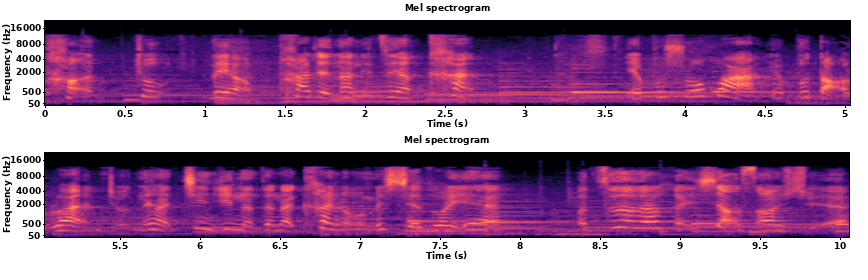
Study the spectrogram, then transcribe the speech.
躺就那样趴在那里这样看，也不说话，也不捣乱，就那样静静的在那看着我们写作业。我知道他很想上学。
